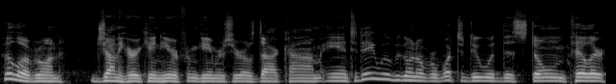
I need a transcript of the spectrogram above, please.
Hello everyone, Johnny Hurricane here from GamersHeroes.com and today we'll be going over what to do with this stone pillar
